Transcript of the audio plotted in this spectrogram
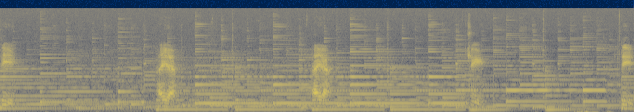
being. I am. I am. G. D.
